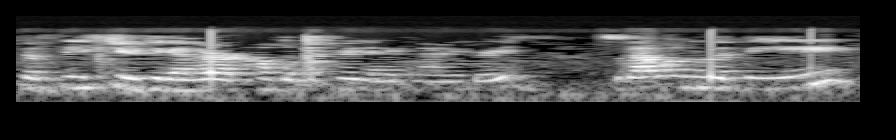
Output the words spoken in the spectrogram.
Because these two together are complementary, they make 90 degrees. So that one would be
